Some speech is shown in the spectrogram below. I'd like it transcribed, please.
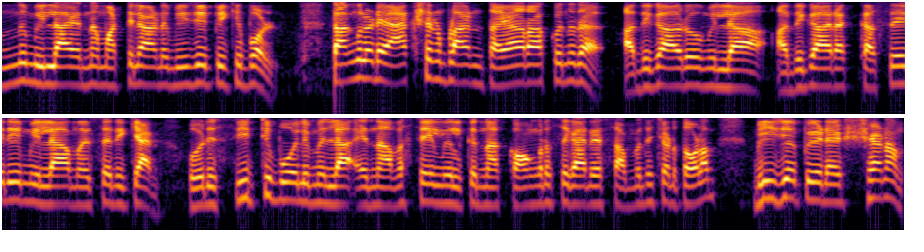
ഒന്നുമില്ല എന്ന മട്ടിലാണ് ബി ജെ പിക്ക് ഇപ്പോൾ. തങ്ങളുടെ ആക്ഷൻ പ്ലാൻ തയ്യാറാക്കുന്നത് അധികാരവുമില്ല അധികാര കസേരയുമില്ല മത്സരിക്കാൻ ഒരു സീറ്റ് പോലുമില്ല എന്ന അവസ്ഥയിൽ നിൽക്കുന്ന കോൺഗ്രസ്സുകാരെ സംബന്ധിച്ചിടത്തോളം ബി ജെ പിയുടെ ക്ഷണം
